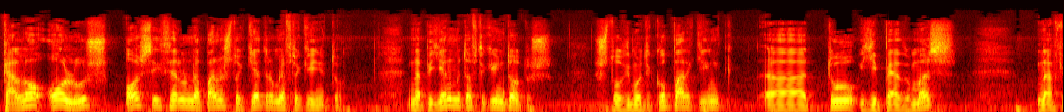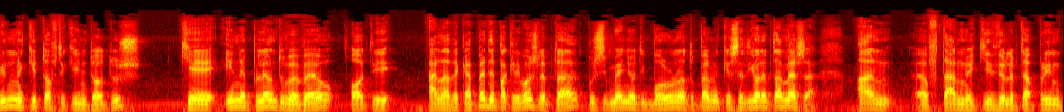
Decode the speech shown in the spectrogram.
Καλό όλους όσοι θέλουν να πάνε στο κέντρο με αυτοκίνητο να πηγαίνουν με το αυτοκίνητό τους στο δημοτικό πάρκινγκ του γηπέδου μας να αφήνουν εκεί το αυτοκίνητό τους και είναι πλέον του βεβαίου ότι ανά 15 επακριβώ λεπτά, που σημαίνει ότι μπορούν να το παίρνουν και σε 2 λεπτά μέσα. Αν ε, φτάνουν εκεί 2 λεπτά πριν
